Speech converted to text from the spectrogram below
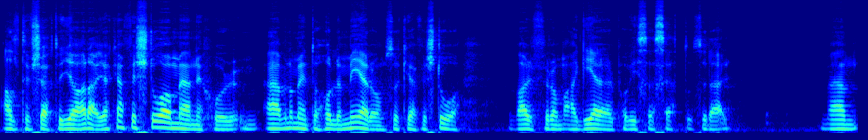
alltid försökt att göra. Jag kan förstå människor, även om jag inte håller med dem så kan jag förstå varför de agerar på vissa sätt och sådär. Men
